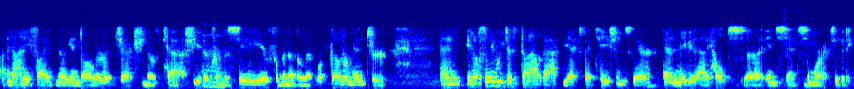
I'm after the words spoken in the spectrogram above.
a $95 million injection of cash, either from the city or from another level of government or and you know, so maybe we just dial back the expectations there, and maybe that helps uh, incent some more activity.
